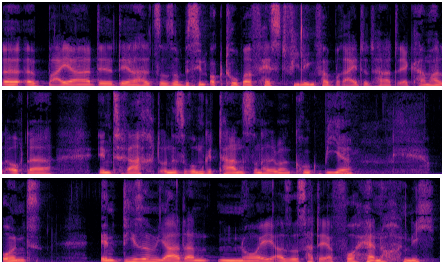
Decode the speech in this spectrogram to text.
äh, äh, Bayer, der, der halt so, so ein bisschen Oktoberfest-Feeling verbreitet hat. Er kam halt auch da in Tracht und ist rumgetanzt und hat immer einen Krug Bier. Und in diesem Jahr dann neu, also das hatte er vorher noch nicht,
